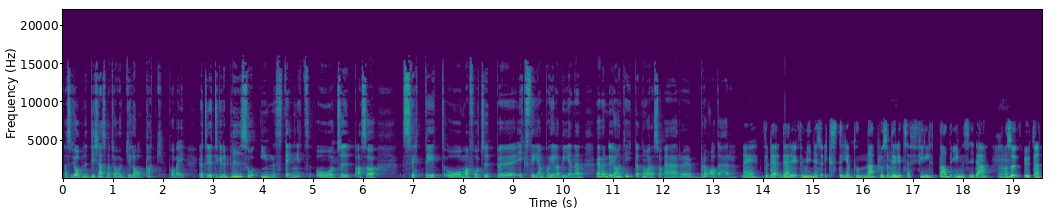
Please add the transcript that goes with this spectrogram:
alltså jag blir, det känns som att jag har glapack på mig. Jag, jag tycker det blir så instängt och mm. typ alltså svettigt och man får typ eh, eksem på hela benen. Jag vet inte, jag har inte hittat några som är eh, bra där. Nej, för, det, där är, för mina är så extremt tunna plus att mm. det är mm. lite så filtad insida. Mm. Alltså utan att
